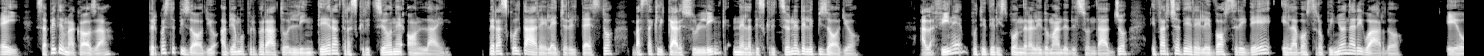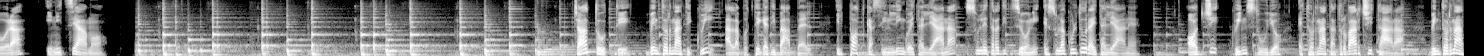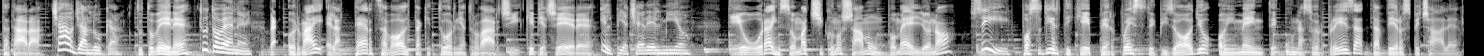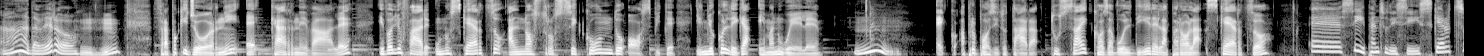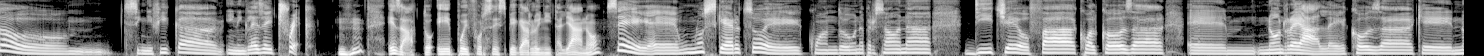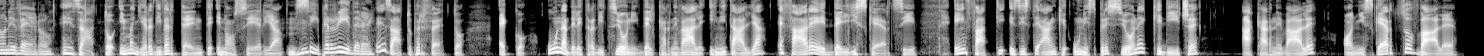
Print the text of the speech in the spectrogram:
Ehi, sapete una cosa? Per questo episodio abbiamo preparato l'intera trascrizione online. Per ascoltare e leggere il testo basta cliccare sul link nella descrizione dell'episodio. Alla fine potete rispondere alle domande del sondaggio e farci avere le vostre idee e la vostra opinione a riguardo. E ora iniziamo! Ciao a tutti, bentornati qui alla Bottega di Babbel il podcast in lingua italiana sulle tradizioni e sulla cultura italiane. Oggi, qui in studio, è tornata a trovarci Tara. Bentornata Tara. Ciao Gianluca. Tutto bene? Tutto bene. Beh, ormai è la terza volta che torni a trovarci. Che piacere. Il piacere è il mio. E ora, insomma, ci conosciamo un po' meglio, no? Sì. Posso dirti che per questo episodio ho in mente una sorpresa davvero speciale. Ah, davvero? Mm-hmm. Fra pochi giorni è carnevale e voglio fare uno scherzo al nostro secondo ospite, il mio collega Emanuele. Mm. Ecco, a proposito Tara, tu sai cosa vuol dire la parola scherzo? Eh sì, penso di sì. Scherzo mm, significa in inglese trick. Mhm, esatto, e puoi forse spiegarlo in italiano? Sì, è uno scherzo è quando una persona dice o fa qualcosa eh, non reale, cosa che non è vero. Esatto, in maniera divertente e non seria. Mhm. Sì, per ridere. Esatto, perfetto. Ecco, una delle tradizioni del carnevale in Italia è fare degli scherzi. E infatti esiste anche un'espressione che dice a carnevale ogni scherzo vale.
